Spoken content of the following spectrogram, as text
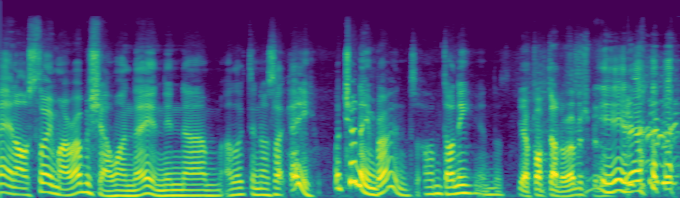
Man, I was throwing my rubbish out one day, and then um, I looked and I was like, "Hey, what's your name, bro?" And I'm Donny. And yeah, popped out a rubbish bin. Yeah. You know?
